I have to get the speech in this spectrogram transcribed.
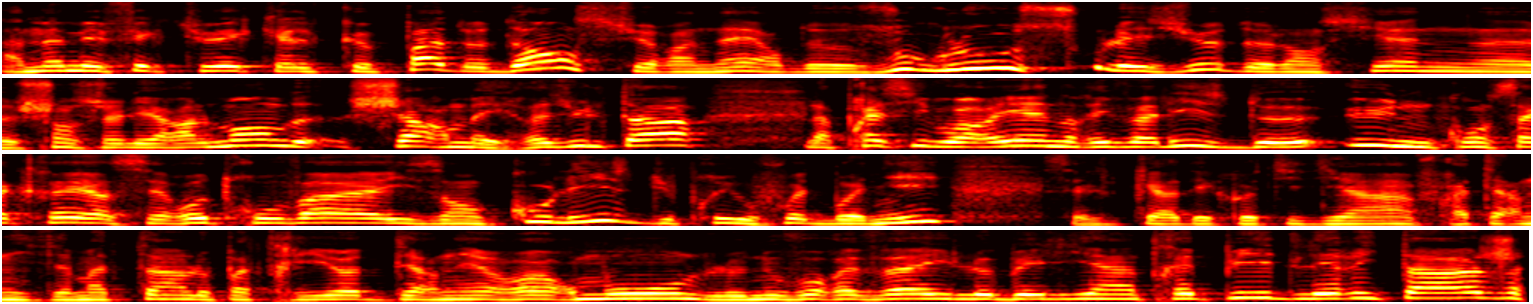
a même effectué quelques pas de danse sur un air de zouglou sous les yeux de l'ancienne chancelière allemande charmée. Résultat, la presse ivoirienne rivalise de une consacrée à ces retrouvailles en coulisses du prix Houphouët-Boigny. C'est le cas des quotidiens Fraternité Matin, Le Patriote, Dernière Heure Monde, Le Nouveau Réveil, Le Bélier Intrépide, L'Héritage,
